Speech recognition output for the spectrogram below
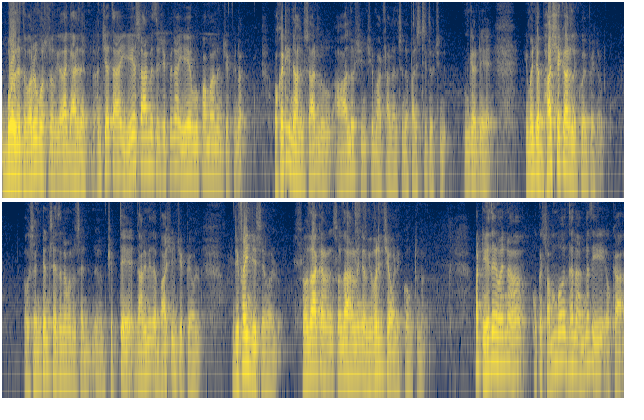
బోల్డంత వరువు వస్తున్నాను కదా గాడిద అంటున్నాను అంచేత ఏ సామెత చెప్పినా ఏ ఉపమానం చెప్పినా ఒకటికి నాలుగు సార్లు ఆలోచించి మాట్లాడాల్సిన పరిస్థితి వచ్చింది. ఎందుకంటే ఈ మధ్య భాష్యకారులు ఎక్కువైపోయినారు. ఒక సెంటెన్స్ ఏదైనా మనం సెన్ చెప్తే దాని మీద భాష్యం చెప్పేవాళ్ళు డిఫైన్ చేసేవాళ్ళు సోదాకర సోదాహరణంగా వివరించేవాళ్ళు ఎక్కువ అవుతున్నారు. బట్ ఏదేమైనా ఒక సంబోధన అన్నది ఒక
